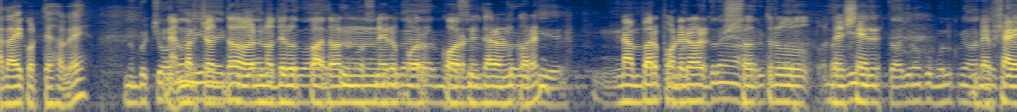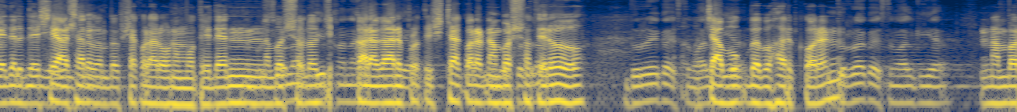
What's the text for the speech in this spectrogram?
আদায় করতে হবে। নাম্বার চোদ্দ নদীর উৎপাদনের উপর কর নির্ধারণ করেন। নাম্বার পনেরো শত্রু দেশের ব্যবসায়ীদের দেশে আসার এবং ব্যবসা করার অনুমতি দেন। নাম্বার ষোলো কারাগার প্রতিষ্ঠা করেন নাম্বার সতেরো চাবুক ব্যবহার করেন। নম্বর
